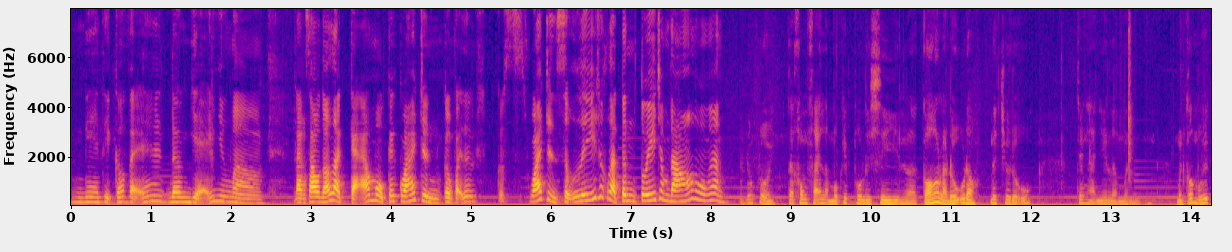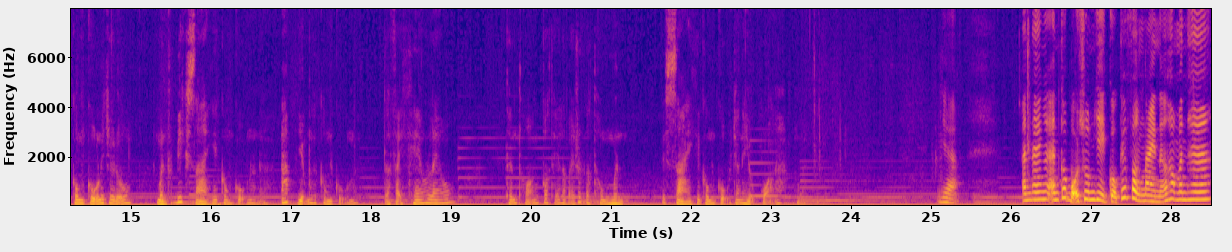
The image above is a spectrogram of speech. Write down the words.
nghe thì có vẻ đơn giản nhưng mà đằng sau đó là cả một cái quá trình cần phải quá trình xử lý rất là tinh túy trong đó luôn anh. Đúng rồi ta không phải là một cái policy là có là đủ đâu nó chưa đủ. Chẳng hạn như là mình mình có một cái công cụ nó chưa đủ mình phải biết xài cái công cụ nó nữa áp dụng cái công cụ nó ta phải khéo léo thỉnh thoảng có thể là phải rất là thông minh để xài cái công cụ cho nó hiệu quả. Dạ. Anh An anh có bổ sung gì của cái phần này nữa không anh ha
